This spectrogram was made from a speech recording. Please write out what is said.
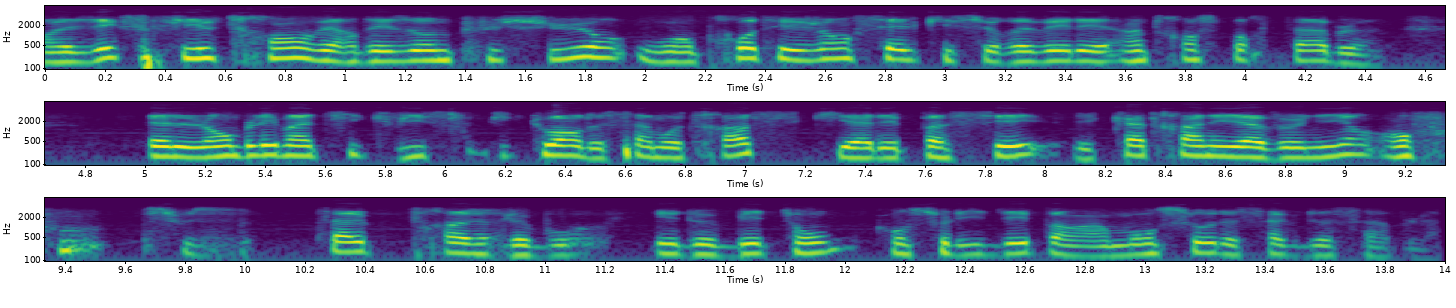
En les exfiltrant vers des zones plus sûres ou en protégeant celles qui se révélaient intransportables, telle l'emblématique victoire de Samothrace qui allait passer les quatre années à venir enfouie sous sale frage de bois et de béton consolidé par un monceau de sacs de sable.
